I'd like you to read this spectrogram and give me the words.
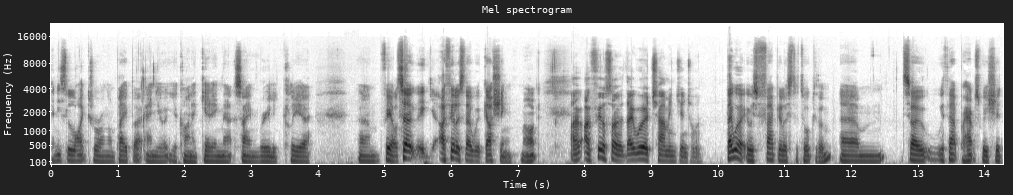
and it's like drawing on paper, and you're you're kind of getting that same really clear um, feel. So I feel as though we're gushing, Mark. I, I feel so. They were charming gentlemen. They were. It was fabulous to talk to them. Um, so with that, perhaps we should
